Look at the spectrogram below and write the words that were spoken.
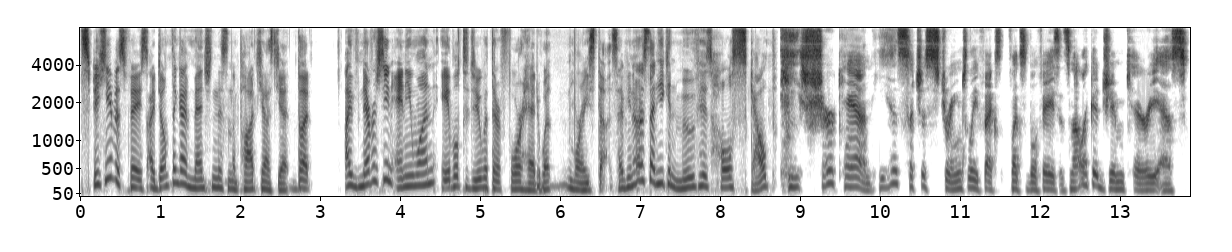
Speaking of his face, I don't think I've mentioned this in the podcast yet, but I've never seen anyone able to do with their forehead what Maurice does. Have you noticed that he can move his whole scalp? He sure can. He has such a strangely flex- flexible face. It's not like a Jim Carrey esque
